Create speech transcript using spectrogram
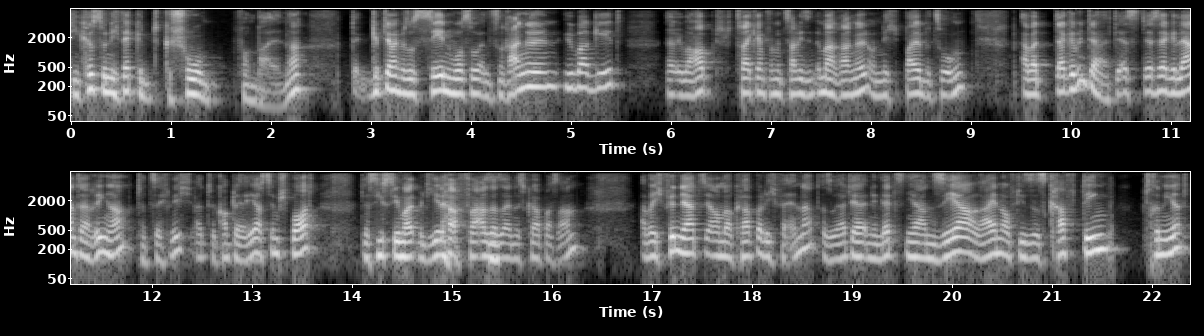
die kriegst du nicht weggeschoben vom Ball. Ne? Da gibt ja manchmal so Szenen, wo es so ins Rangeln übergeht. Äh, überhaupt, Zweikämpfe mit Sully sind immer Rangeln und nicht ballbezogen. Aber da gewinnt er halt. Der ist, der ist ja gelernter Ringer, tatsächlich. Also kommt er ja eher aus dem Sport. Das siehst du ihm halt mit jeder Faser mhm. seines Körpers an. Aber ich finde, er hat sich auch noch körperlich verändert. Also er hat ja in den letzten Jahren sehr rein auf dieses Kraftding trainiert,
